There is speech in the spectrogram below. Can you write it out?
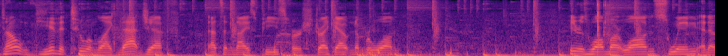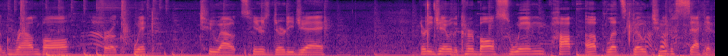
Don't give it to him like that, Jeff. That's a nice piece for strikeout number one. Here is Walmart Juan, swing and a ground ball for a quick two outs. Here's Dirty J. Dirty J with a curveball, swing, pop up. Let's go to the second.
